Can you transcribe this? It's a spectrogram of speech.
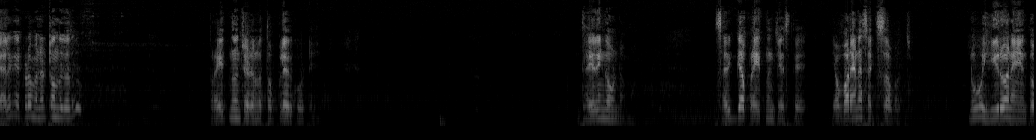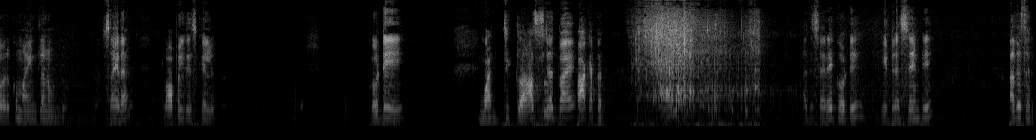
డైలాగ్ ఎక్కడో వినట్టు ఉంది కదా? ప్రయత్నం చేయడంలో తప్పులేదు కోటి. ధైర్యంగా ఉండమ్మా. సరిగ్గా ప్రయత్నం చేస్తే ఎవరైనా సక్సెస్ అవ్వచ్చు. నువ్వు హీరోని అయ్యేంత వరకు మా ఇంట్లోనే ఉండు. సైరా లోపలికి తీసుకెళ్ళు. కోటి. మంచి క్లాస్. బాయ్. అది సరే కోటి. ఈ డ్రెస్ ఏంటి? అదే సార్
